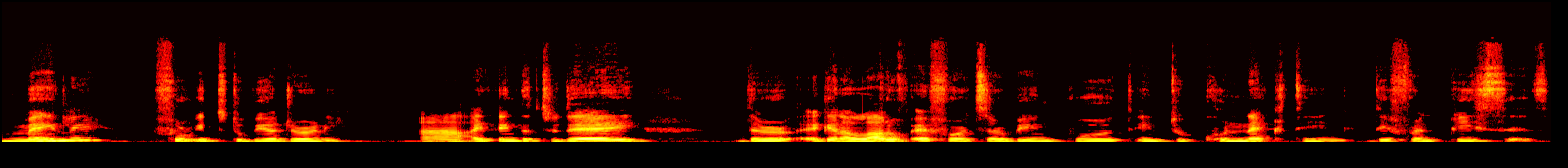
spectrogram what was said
mainly for it to be a journey. Uh, I think that today, there again, a lot of efforts are being put into connecting different pieces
